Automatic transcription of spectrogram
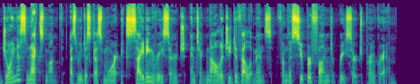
Join us next month as we discuss more exciting research and technology developments from the Superfund Research Program.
